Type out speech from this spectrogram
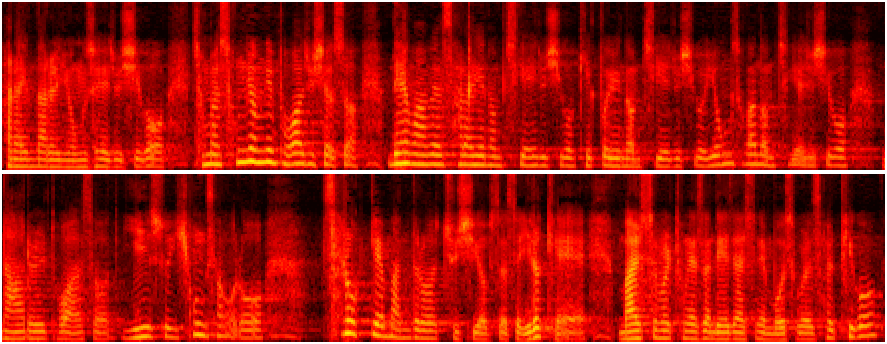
하나님 나를 용서해 주시고 정말 성령님 도와주셔서 내 마음에 사랑이 넘치게 해 주시고 기쁨이 넘치게 해 주시고 용서가 넘치게 해 주시고 나를 도와서 예수 형상으로 새롭게 만들어 주시옵소서. 이렇게 말씀을 통해서 내 자신의 모습을 살피고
